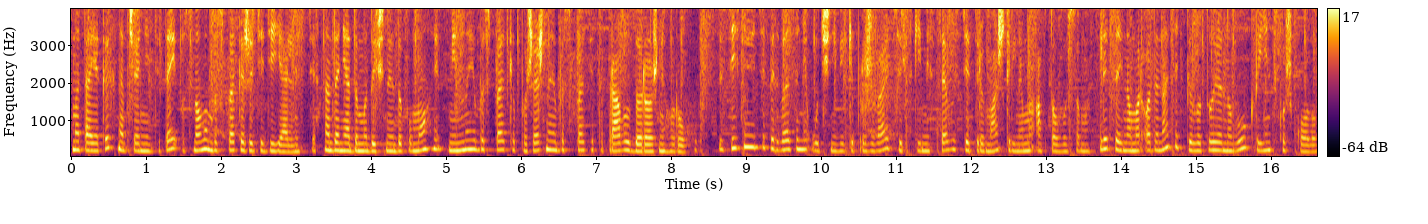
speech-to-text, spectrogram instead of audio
мета яких навчання дітей основам безпеки життєдіяльності, надання домедичної допомоги, мінної безпеки, пожежної безпеки та правил дорожнього руху. Здійснюється підвезення учнів, які проживають в сільській місцевості трьома шкільними автобусами. Ліцей номер 11 пілотує нову українську школу.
